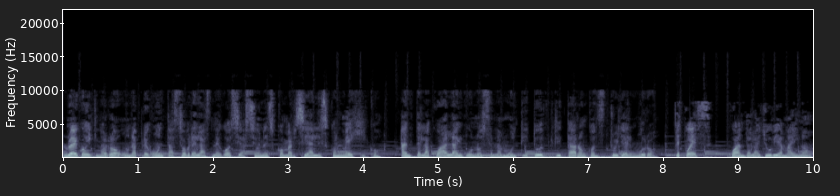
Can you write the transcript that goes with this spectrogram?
Luego ignoró una pregunta sobre las negociaciones comerciales con México, ante la cual algunos en la multitud gritaron construye el muro. Después, cuando la lluvia mainó,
